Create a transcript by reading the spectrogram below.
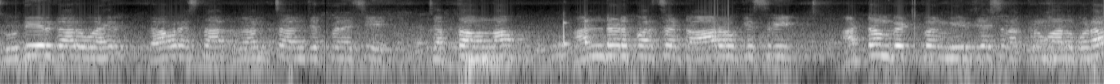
సుధీర్ గారు వ్యవహరిస్తారు వ్యవహరించాలని చెప్పనేసి చెప్తా ఉన్నాం. హండ్రెడ్ పర్సెంట్ ఆరోగ్యశ్రీ అడ్డం పెట్టుకొని మీరు చేసిన అక్రమాలు కూడా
